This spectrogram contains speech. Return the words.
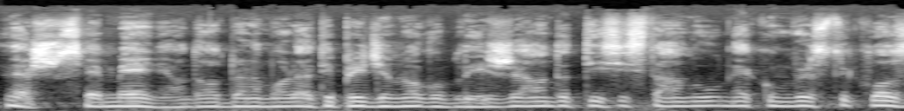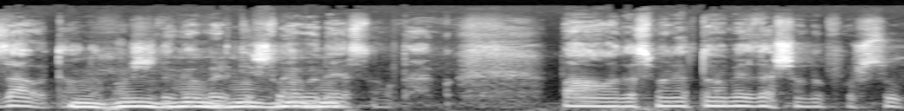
znaš, sve menja, onda odbrana mora da ti priđe mnogo bliže, a onda ti si stalno u nekom vrsti close out, onda možeš da ga vrtiš levo desno, tako. Pa onda smo na tome, znaš, onda pošto su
